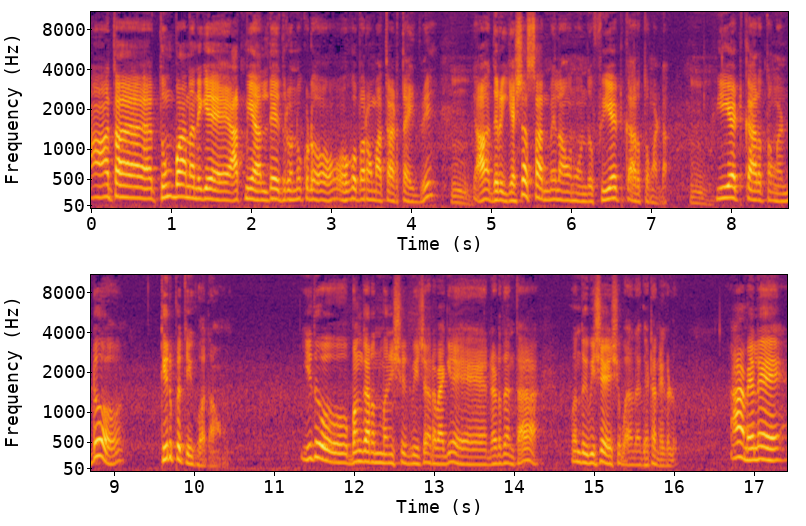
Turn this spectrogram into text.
ಆತ ತುಂಬ ನನಗೆ ಆತ್ಮೀಯ ಅಲ್ಲದೆ ಇದ್ರೂ ಕೂಡ ಹೋಗೋ ಬರೋ ಮಾತಾಡ್ತಾ ಇದ್ವಿ. ಆದರೆ ಯಶಸ್ಸಾದ್ಮೇಲೆ ಅವನು ಒಂದು ಫಿಯೇಟ್ ಕಾರ್ ತೊಗೊಂಡ. ಫಿಯೇಟ್ ಕಾರ್ ತೊಗೊಂಡು ತಿರುಪತಿಗೆ ಹೋದ ಅವನು. ಇದು ಬಂಗಾರದ ಮನುಷ್ಯದ ವಿಚಾರವಾಗಿ ನಡೆದಂಥ ಒಂದು ವಿಶೇಷವಾದ ಘಟನೆಗಳು. ಆಮೇಲೆ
